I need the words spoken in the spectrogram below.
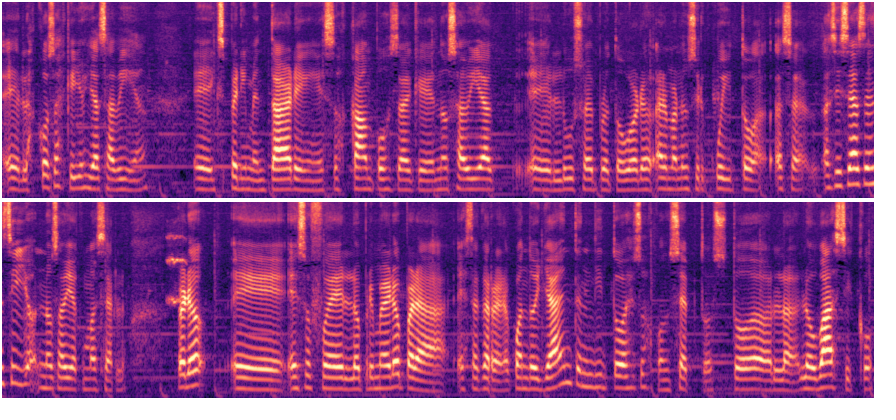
eh, las cosas que ellos ya sabían, eh, experimentar en esos campos, o sea, que no sabía el uso de protoboard, armar un circuito, o sea, así sea sencillo, no sabía cómo hacerlo. Pero eh, eso fue lo primero para esta carrera. Cuando ya entendí todos esos conceptos, todo lo básico,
